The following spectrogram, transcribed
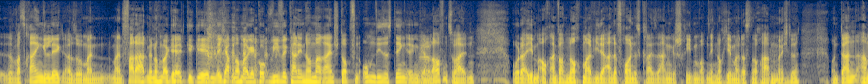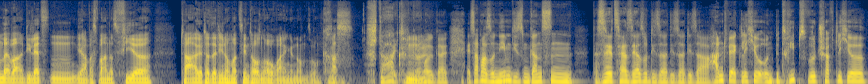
was reingelegt. Also mein, mein Vater hat mir nochmal Geld gegeben, ich habe nochmal geguckt, wie viel kann ich nochmal reinstopfen, um dieses Ding irgendwie am Laufen zu halten. Oder eben auch einfach nochmal wieder alle Freundeskreise angeschrieben, ob nicht noch jemand das noch haben möchte. Und dann haben wir aber die letzten, ja, was waren das, vier Tage tatsächlich nochmal 10.000 Euro eingenommen. So. Krass. Stark. Voll geil. Ich sag mal so, neben diesem ganzen, das ist jetzt ja sehr so dieser, dieser, dieser handwerkliche und betriebswirtschaftliche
